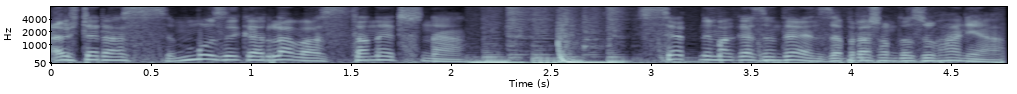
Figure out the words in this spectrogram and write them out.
A już teraz muzyka dla was, taneczna. Setny magazyn Dance, zapraszam do słuchania.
